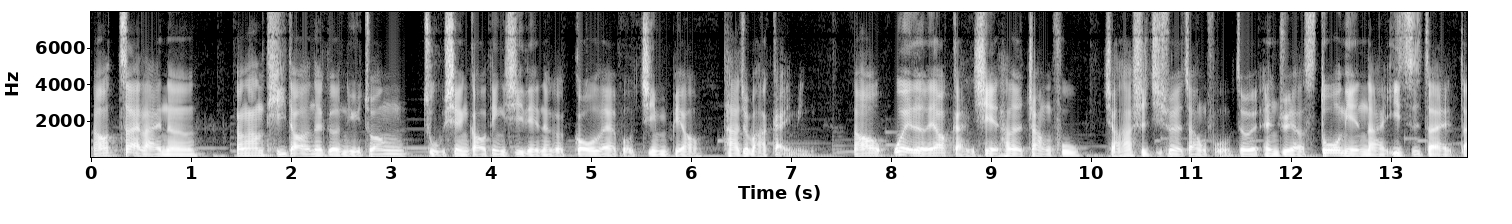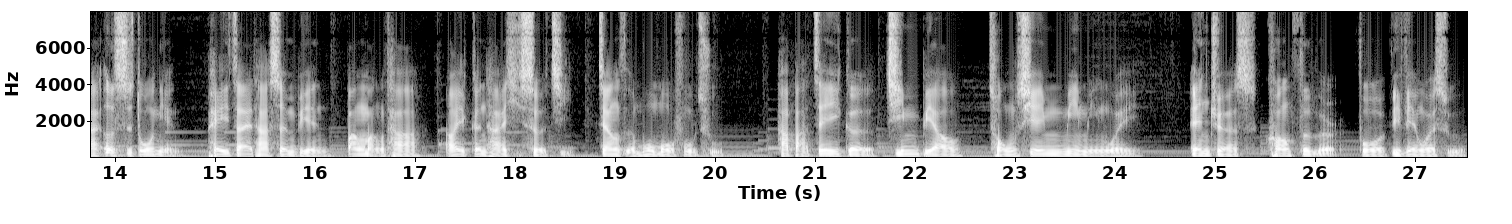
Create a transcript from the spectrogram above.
然后再来呢，刚刚提到的那个女装主线高定系列那个 Gold Level 金标，她就把它改名。然后为了要感谢她的丈夫，小她十几岁的丈夫，这位 Andreas 多年来一直在大概二十多年陪在她身边，帮忙她，然后也跟她一起设计这样子的默默付出。她把这一个金标重新命名为 Andreas Confler for Vivienne Westwood。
